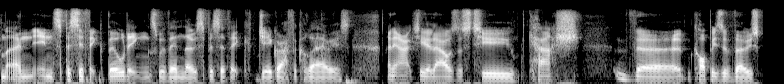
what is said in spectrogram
um, and in specific buildings within those specific geographical areas. And it actually allows us to cache the copies of those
